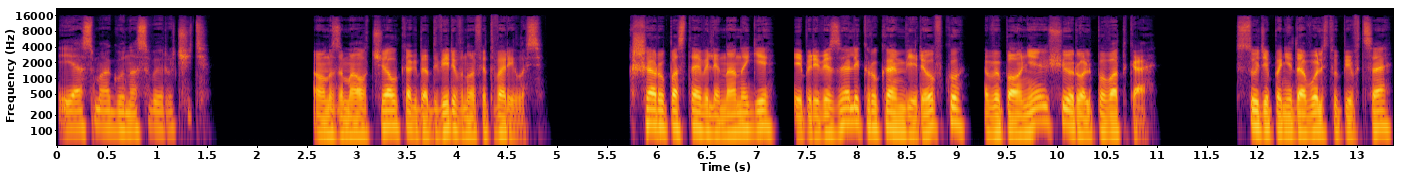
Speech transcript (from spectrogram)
я смогу нас выручить?» Он замолчал, когда дверь вновь отворилась. К шару поставили на ноги и привязали к рукам веревку, выполняющую роль поводка. Судя по недовольству певца,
